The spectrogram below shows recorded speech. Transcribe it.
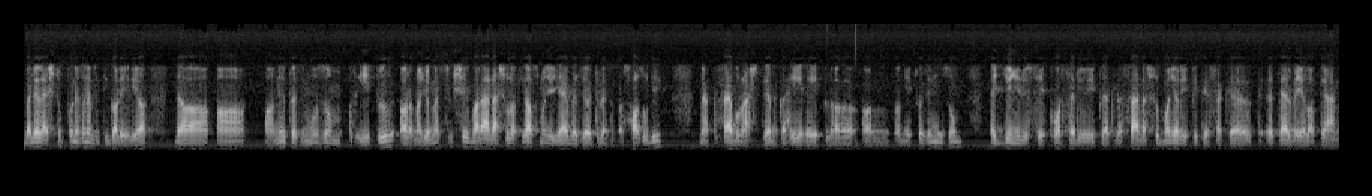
vagy le lehet stoppolni, ez a Nemzeti Galéria, de a, a, a Néprajzi Múzeum az épül, arra nagyon nagy szükség van, ráadásul aki azt mondja, hogy elvező az hazudik, mert a felvonulási térnek a helyére épül a, a, a Néprajzi Múzeum. Egy gyönyörű szép korszerű épület lesz, ráadásul magyar építészek tervei alapján,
